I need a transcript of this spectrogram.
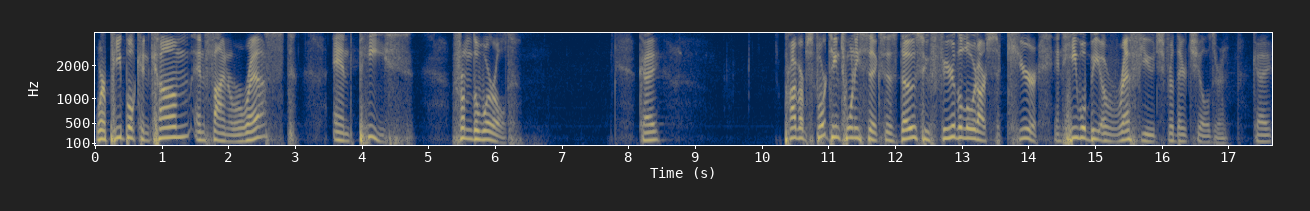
where people can come and find rest and peace from the world. Okay? Proverbs 14 26 says, Those who fear the Lord are secure, and he will be a refuge for their children. Okay?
